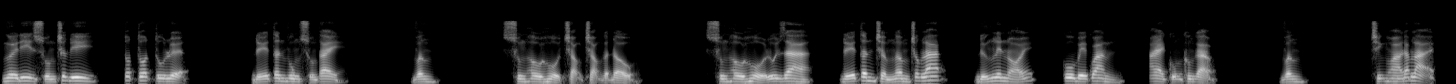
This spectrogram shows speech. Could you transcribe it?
Người đi xuống trước đi, tốt tốt tu luyện. Đế tân vung xuống tay. Vâng. Sung hầu hổ trọng trọng gật đầu. Sung hầu hổ lui ra, đế tân trầm ngâm chốc lát, đứng lên nói, cô bế quan, ai cũng không gặp. Vâng. Trịnh Hoa đáp lại,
